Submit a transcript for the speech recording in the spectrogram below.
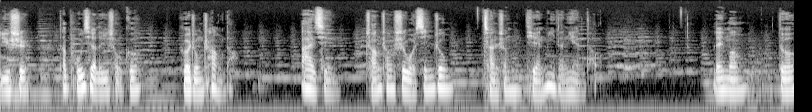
于是，他谱写了一首歌，歌中唱道：“爱情常常使我心中产生甜蜜的念头。”雷蒙·德·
